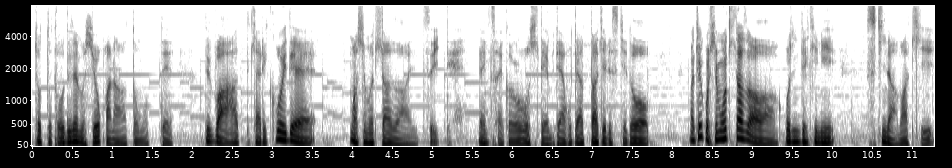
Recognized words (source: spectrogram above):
ちょっと遠出でもしようかなと思って、で、バーってチャリこいで、まあ、下北沢に着いて、レンタサイクル下ろしてみたいなことやったわけですけど、まあ、結構下北沢は個人的に好きな街、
